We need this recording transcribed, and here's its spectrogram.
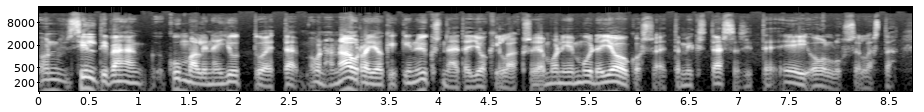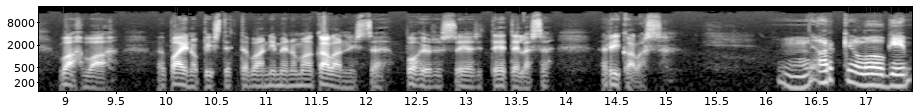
on silti vähän kummallinen juttu, että onhan Aurajokikin yksi näitä jokilaksoja monien muiden joukossa, että miksi tässä sitten ei ollut sellaista vahvaa painopistettä, vaan nimenomaan Kalannissa, pohjoisessa ja sitten etelässä Rikalassa. Mm, arkeologi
